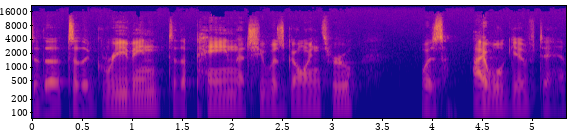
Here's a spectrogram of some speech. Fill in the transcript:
to the, to the grieving, to the pain that she was going through was, I will give to him.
